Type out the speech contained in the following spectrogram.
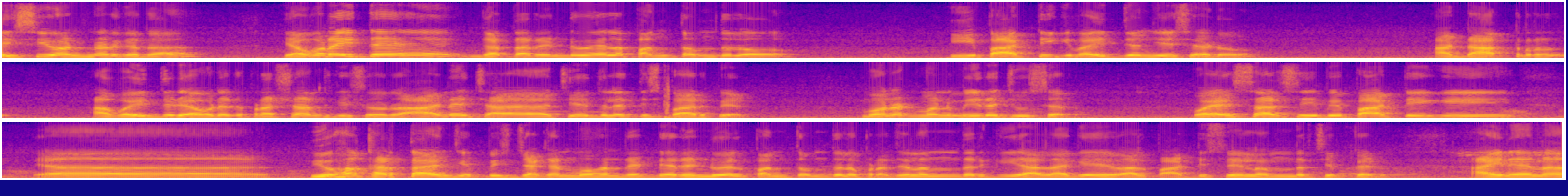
ఐసీయూ అంటున్నాడు కదా ఎవరైతే గత రెండు వేల పంతొమ్మిదిలో ఈ పార్టీకి వైద్యం చేశాడో ఆ డాక్టర్ ఆ వైద్యుడు ఎవరైతే ప్రశాంత్ కిషోర్ ఆయనే చేతులు ఎత్తి పారిపోయాడు. మొన్నటి మనం మీరే చూశారు. వైఎస్ఆర్సీపీ పార్టీకి వ్యూహకర్త అని చెప్పేసి జగన్మోహన్ రెడ్డి రెండు వేల పంతొమ్మిదిలో ప్రజలందరికీ అలాగే వాళ్ళ పార్టీ శ్రేణులందరూ చెప్పాడు. ఆయనే నా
